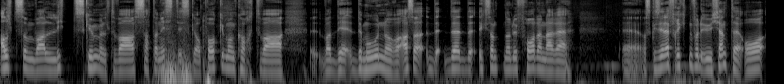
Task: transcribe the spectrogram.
alt som var litt skummelt, var satanistisk, og Pokémon-kort var, var de, demoner og Altså, det, det, det, ikke sant Når du får den derre eh, Hva skal jeg si Det er frykten for det ukjente, og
